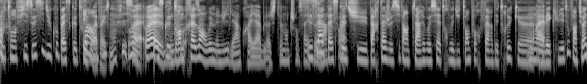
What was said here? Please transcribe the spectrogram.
Ou ton fils aussi, du coup, parce que toi. Et pour être avec mon fils, ouais. parce que mon grand de 13 ans, oui, mais lui, il est incroyable. J'ai tellement de chance avec C'est ça, parce que tu partages aussi, enfin, tu arrives aussi à trouver du temps pour faire des trucs euh, avec lui et tout. Enfin, tu vois,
